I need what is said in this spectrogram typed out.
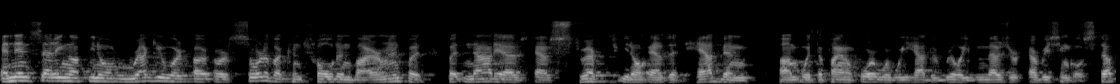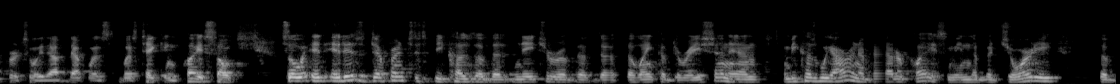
and then setting up you know regular or, or, sort of a controlled environment but but not as as strict you know as it had been um, with the final four where we had to really measure every single step virtually that that was was taking place so so it, it is different just because of the nature of the, the the length of duration and, and because we are in a better place i mean the majority the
